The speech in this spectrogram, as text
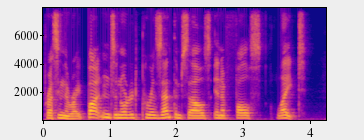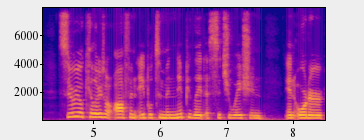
pressing the right buttons in order to present themselves in a false light. Serial killers are often able to manipulate a situation in order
